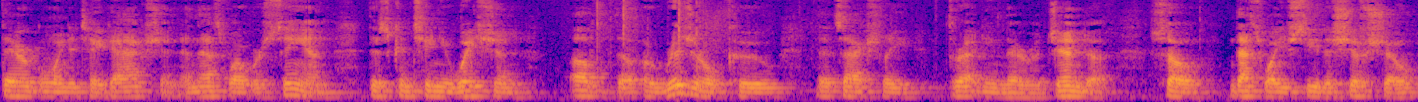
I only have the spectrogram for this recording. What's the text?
they're going to take action. And that's why we're seeing this continuation of the original coup that's actually threatening their agenda. So that's why you see the shift show.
